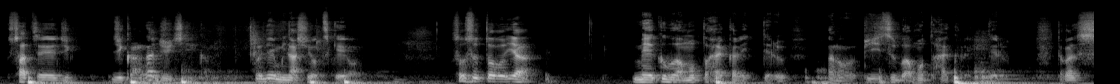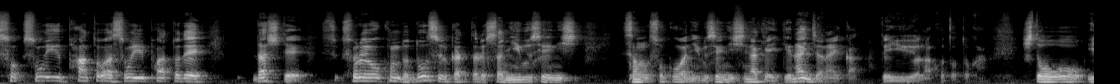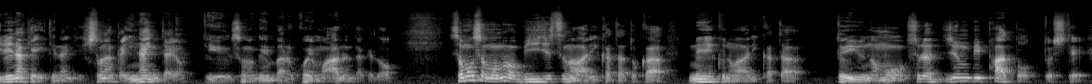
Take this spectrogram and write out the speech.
撮影時時間が11時間。それでみなしをつけよう。そうすると、いや、メイク部はもっと早くから行ってる。あの、美術部はもっと早くから行ってる。だから、そ、そういうパートはそういうパートで出して、それを今度どうするかって言ったら、下二部制にし、その、そこは二部制にしなきゃいけないんじゃないかっていうようなこととか、人を入れなきゃいけないんで、人なんかいないんだよっていう、その現場の声もあるんだけど、そもそもの美術のあり方とか、メイクのあり方というのも、それは準備パートとして、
